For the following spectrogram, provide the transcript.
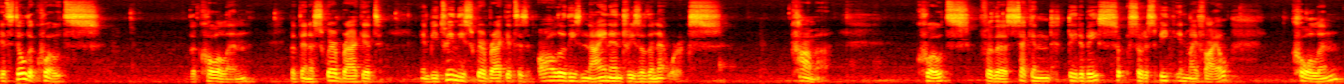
it's still the quotes, the colon, but then a square bracket. And between these square brackets is all of these nine entries of the networks, comma, quotes for the second database, so, so to speak, in my file, colon,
